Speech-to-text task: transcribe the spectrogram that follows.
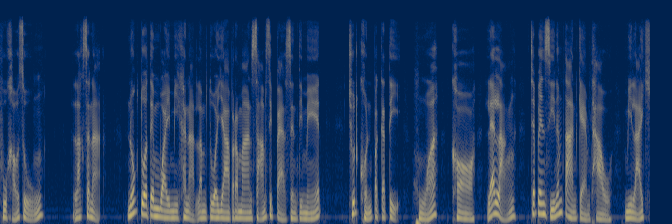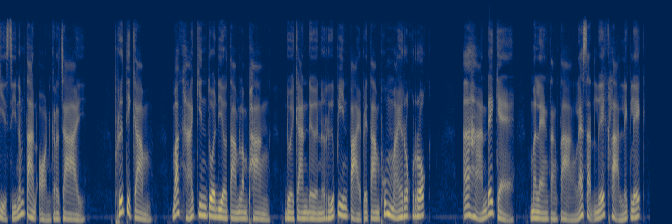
ภูเขาสูง ลักษณะ นกตัวเต็มวัยมีขนาดลำตัวยาวประมาณ 38 เซนติเมตร ชุดขนปกติ หัว คอ และหลังจะเป็นสีน้ำตาลแก่มเทา มีหลายขีดสีน้ำตาลอ่อนกระจาย พฤติกรรม มักหากินตัวเดียวตามลำพัง โดยการเดินหรือปีนป่ายไปตามพุ่มไม้รกๆ อาหารได้แก่ แมลงต่างๆ และสัตว์เลื้อยคลานเล็กๆ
